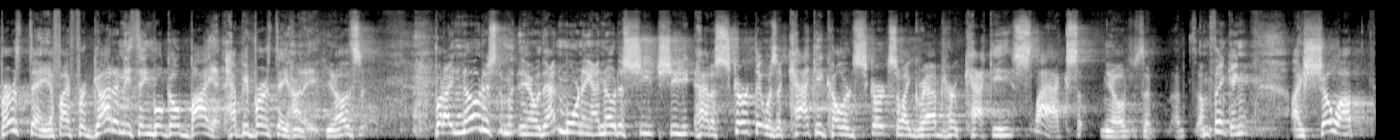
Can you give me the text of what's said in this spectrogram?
birthday. If I forgot anything, we'll go buy it. Happy birthday, honey. You know, but I noticed, you know, that morning I noticed she, she had a skirt that was a khaki colored skirt, so I grabbed her khaki slacks. You know, so I'm thinking, I show up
